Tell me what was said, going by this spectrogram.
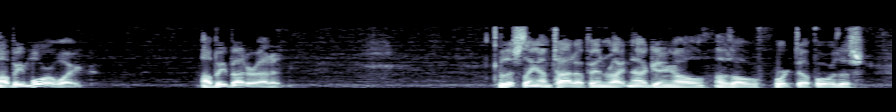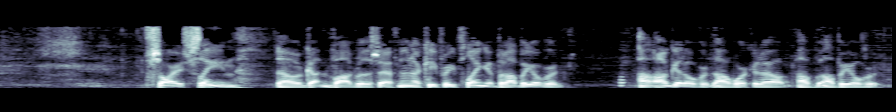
I'll be more awake. I'll be better at it. But this thing I'm tied up in right now, getting all, I was all worked up over this sorry scene that I got involved with this afternoon. I keep replaying it, but I'll be over it. I'll, get over it. I'll work it out. I'll, I'll be over it.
